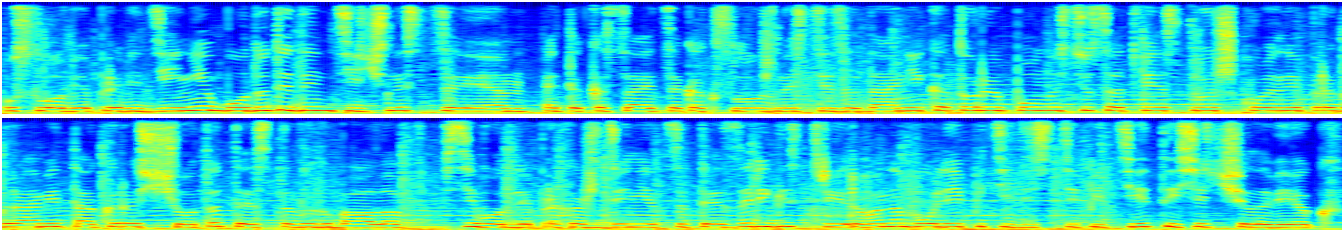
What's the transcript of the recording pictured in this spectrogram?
Условия проведения будут идентичны с ЦЕ. Это касается как сложности заданий, которые полностью соответствуют школьной программе, так и расчета тестовых баллов. Всего для прохождения ЦТ зарегистрировано более 55 тысяч человек.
